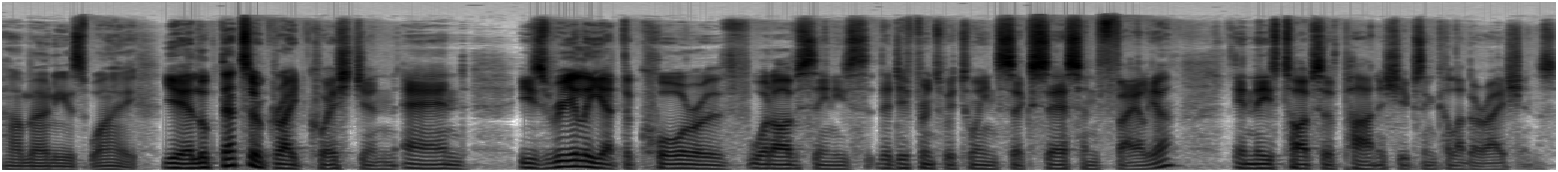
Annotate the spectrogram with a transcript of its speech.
harmonious way? Yeah, look, that's a great question. And is really at the core of what I've seen is the difference between success and failure in these types of partnerships and collaborations.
